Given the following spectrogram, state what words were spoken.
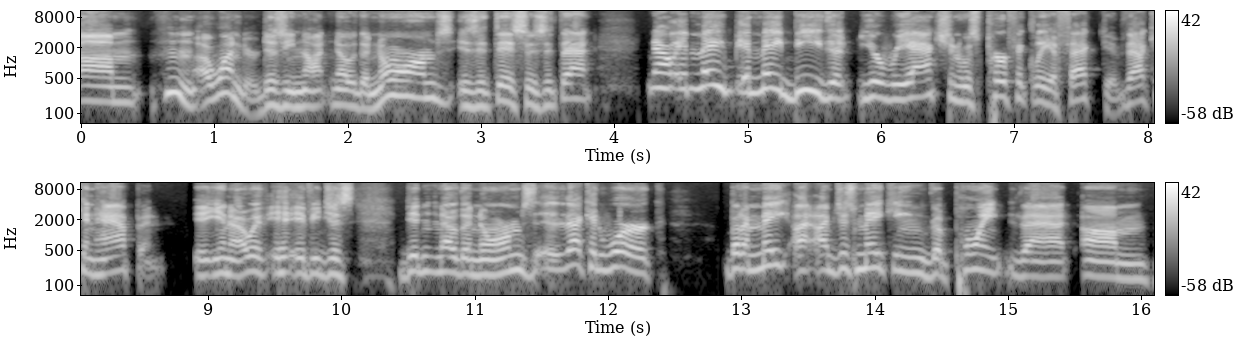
um, hmm, I wonder, does he not know the norms? Is it this? Is it that? Now it may it may be that your reaction was perfectly effective. That can happen. You know, if if he just didn't know the norms, eh, that could work. But I'm make I'm just making the point that um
